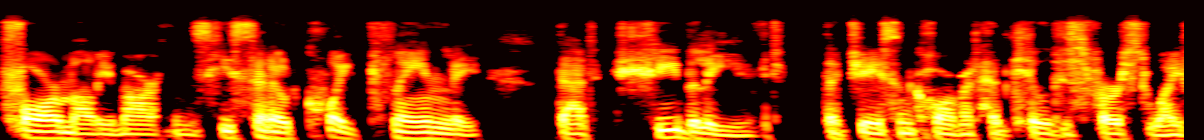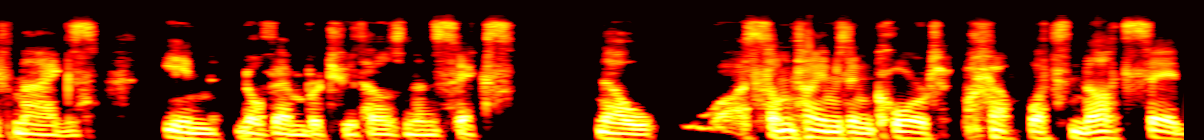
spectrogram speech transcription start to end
for Molly Martens, he set out quite plainly that she believed that Jason Corbett had killed his first wife, Mags, in November 2006. Now, sometimes in court, what's not said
